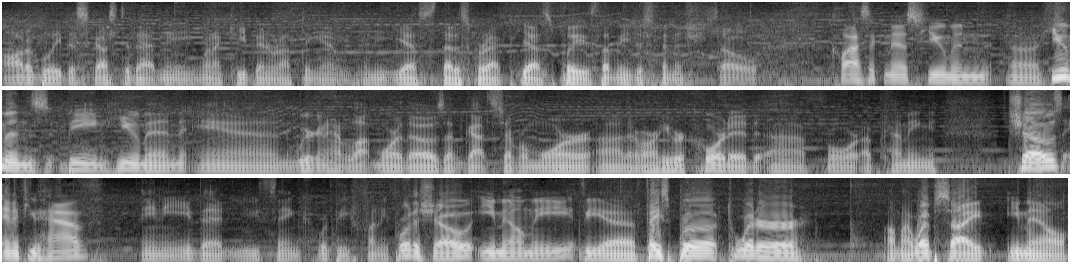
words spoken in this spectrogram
audibly disgusted at me when I keep interrupting him. And he, yes, that is correct. Yes, please let me just finish. So, classicness, human, uh, humans being human, and we're gonna have a lot more of those. I've got several more uh, that I've already recorded uh, for upcoming shows. And if you have any that you think would be funny for the show, email me via Facebook, Twitter, on my website, email,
